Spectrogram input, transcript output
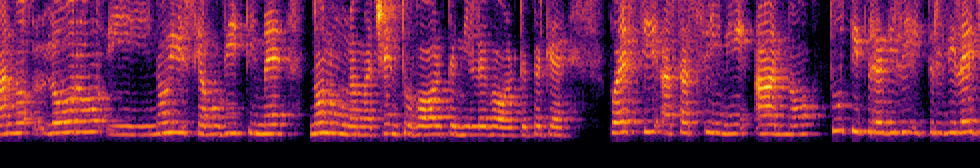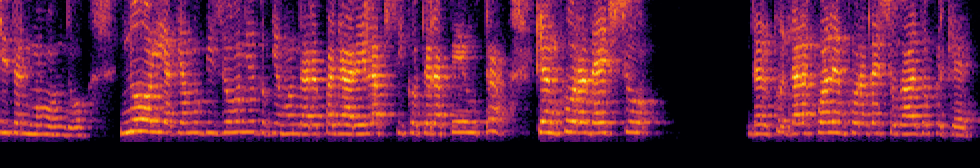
hanno, loro, i, noi siamo vittime non una ma cento volte, mille volte, perché questi assassini hanno tutti i privilegi del mondo. Noi abbiamo bisogno, dobbiamo andare a pagare la psicoterapeuta che ancora adesso, dal, dalla quale ancora adesso vado perché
